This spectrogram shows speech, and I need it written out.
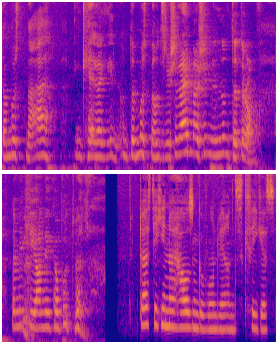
da musste man auch in den Keller gehen und da musste man unsere Schreibmaschinen runtertragen, damit die ja nicht kaputt werden. Du hast ja hier in Neuhausen gewohnt während des Krieges.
